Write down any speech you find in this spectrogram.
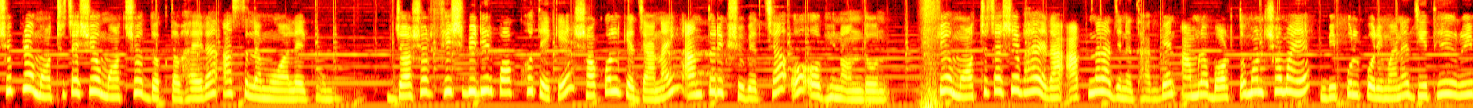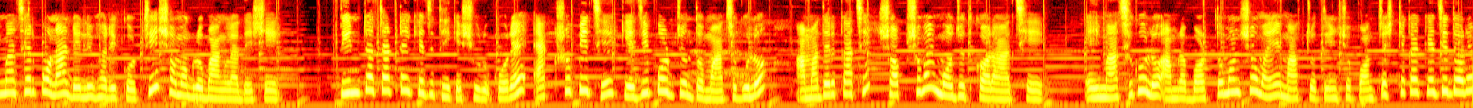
সুপ্রিয় মৎস্যচাষী ও মৎস্য উদ্যোক্তা ভাইরা আসসালামু আলাইকুম। যশোর ফিশ বিডির পক্ষ থেকে সকলকে জানাই আন্তরিক শুভেচ্ছা ও অভিনন্দন। প্রিয় মৎস্যচাষী ভাইরা আপনারা জেনে থাকবেন, আমরা বর্তমান সময়ে বিপুল পরিমাণে জিথি রুই মাছের পোনা ডেলিভারি করছি সমগ্র বাংলাদেশে। তিনটা চারটাই কেজি থেকে শুরু করে একশো পিছে কেজি পর্যন্ত মাছগুলো আমাদের কাছে সবসময় মজুত করা আছে। এই মাছগুলো আমরা বর্তমান সময়ে মাত্র তিনশো পঞ্চাশ টাকা কেজি দরে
